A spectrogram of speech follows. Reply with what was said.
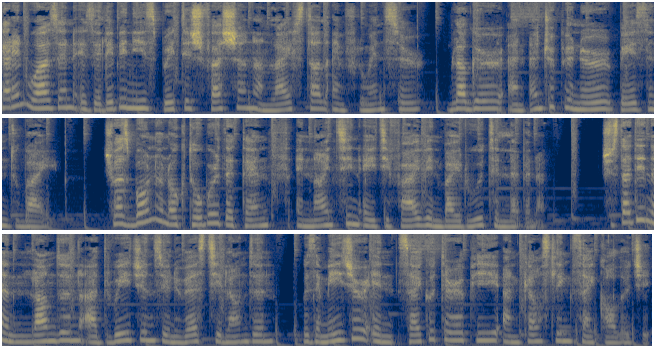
Karen Wazen is a Lebanese British fashion and lifestyle influencer, blogger, and entrepreneur based in Dubai. She was born on October the 10th in 1985 in Beirut in Lebanon. She studied in London at Regent's University London with a major in psychotherapy and counseling psychology.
